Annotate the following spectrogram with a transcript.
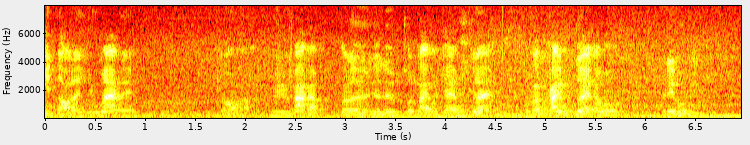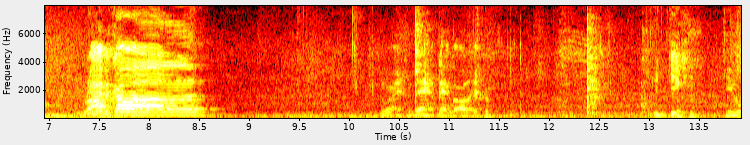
กินต่อเลยหิวมากเลย ก็ไม่มีมากครับ ก็เลยอย่าลืมกดไลค์กดแชร์ผมด้วยกดซับสไครต์ผมด้วยครับผมวันนี้ผมลาไปก่อนไปแดกแดกต่อเลย จริงๆหิว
